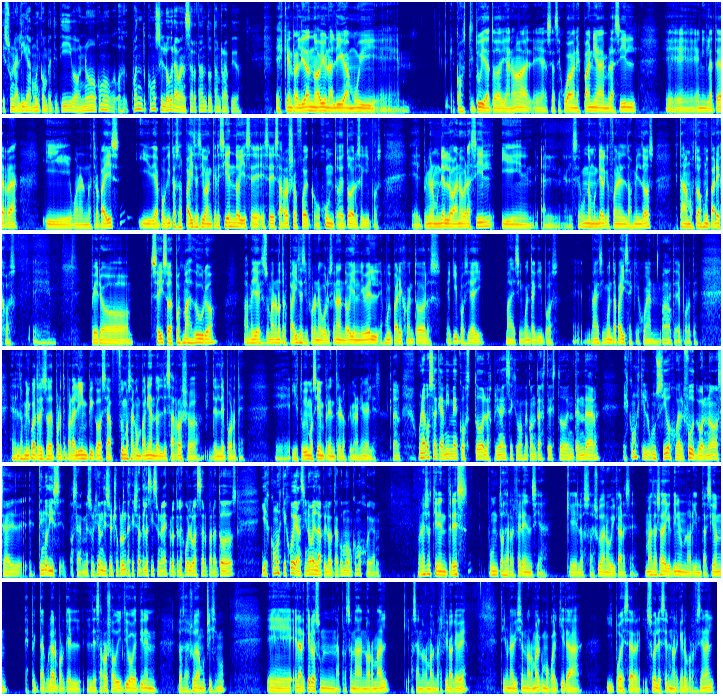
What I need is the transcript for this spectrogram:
¿Es una liga muy competitiva o no? ¿Cómo, cómo se logra avanzar tanto tan rápido? Es que en realidad no había una liga muy eh, constituida todavía, ¿no? Eh, o sea, se jugaba en España, en Brasil, eh, en Inglaterra y bueno, en nuestro país y de a poquito esos países iban creciendo y ese, desarrollo fue conjunto de todos los equipos. El primer mundial lo ganó Brasil y el, segundo mundial que fue en el 2002 estábamos todos muy parejos. Pero se hizo después más duro a medida que se sumaron otros países y fueron evolucionando. Hoy el nivel es muy parejo en todos los equipos y hay más de 50 equipos, eh, más de 50 países que juegan este deporte. En el 2004 se hizo deporte paralímpico, o sea, fuimos acompañando el desarrollo del deporte eh, y estuvimos siempre entre los primeros niveles. Claro. Una cosa que a mí me costó las primeras veces que vos me contaste esto entender es cómo es que un ciego juega al fútbol, ¿no? O sea, tengo o sea, me surgieron 18 preguntas que ya te las hice una vez, pero te las vuelvo a hacer para todos. Y es cómo es que juegan, si no ven la pelota, ¿cómo, cómo juegan? Bueno, ellos tienen tres puntos de referencia que los ayudan a ubicarse. Más allá de que tienen una orientación espectacular porque el, desarrollo auditivo que tienen los ayuda muchísimo. Eh, el arquero es una persona normal, o sea, normal me refiero a que ve, tiene una visión normal como cualquiera y puede ser y suele ser un arquero profesional.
